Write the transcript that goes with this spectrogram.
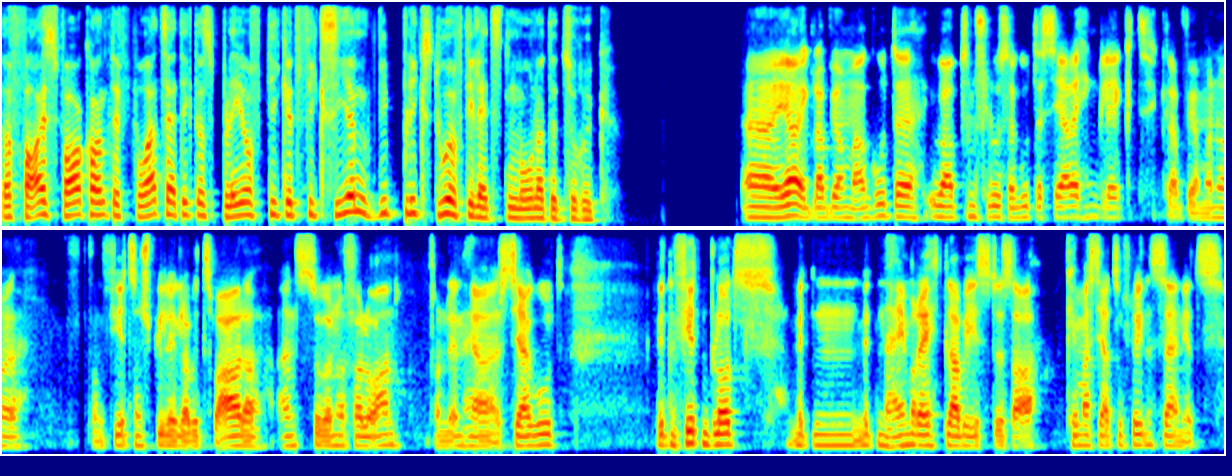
Der VSV konnte vorzeitig das Playoff-Ticket fixieren. Wie blickst du auf die letzten Monate zurück? Äh, ja, ich glaube, wir haben eine gute, überhaupt zum Schluss eine gute Serie hingelegt. Ich glaube, wir haben nur von 14 Spielen, glaube ich, zwei oder eins sogar nur verloren. Von den her sehr gut. Mit dem vierten Platz, mit dem, mit dem Heimrecht, glaube ich, ist das auch, können wir sehr zufrieden sein. Jetzt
